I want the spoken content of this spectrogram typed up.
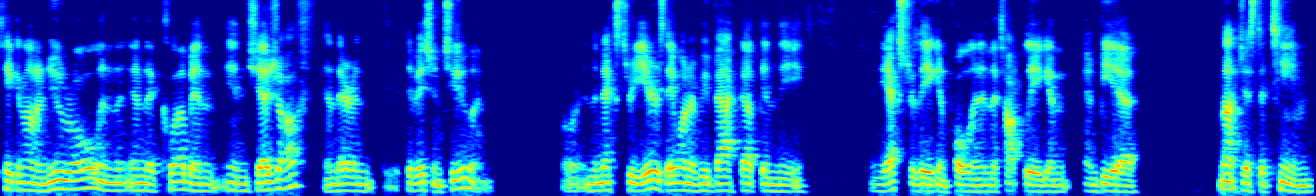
taken on a new role in the, in the club in in Rzeszów, and they're in Division Two, and in the next three years they want to be back up in the in the extra league in Poland in the top league and and be a not just a team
